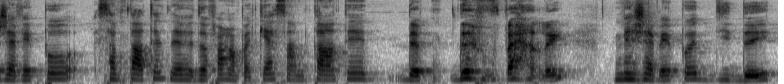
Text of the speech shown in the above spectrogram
j'avais pas. Ça me tentait de, faire un podcast, ça me tentait de, de vous parler, mais j'avais pas d'idée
